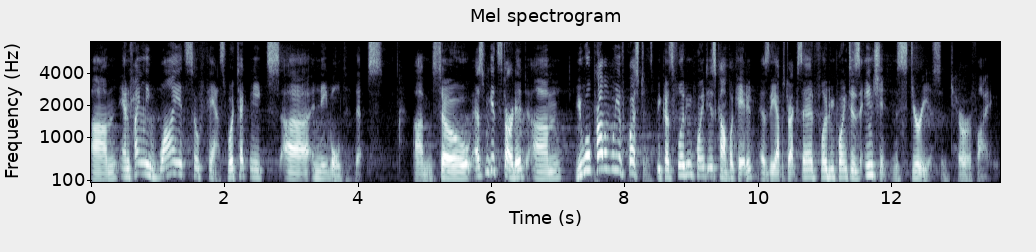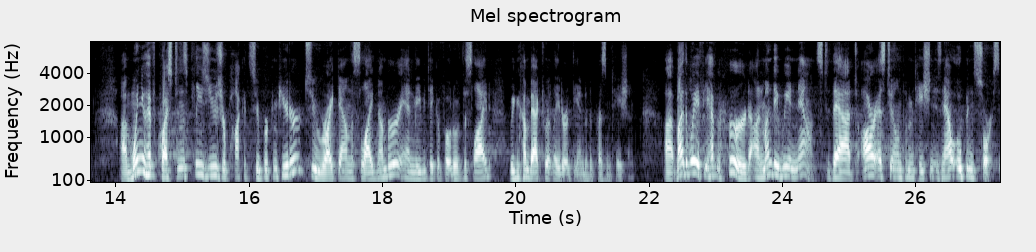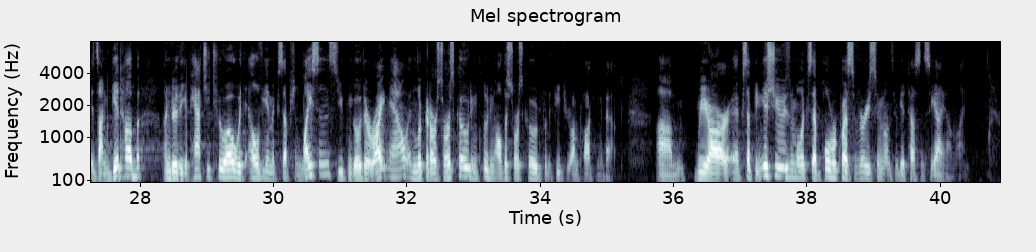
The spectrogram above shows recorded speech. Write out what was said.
um, and finally, why it's so fast, what techniques uh, enabled this. Um, so as we get started, um, you will probably have questions because floating point is complicated. As the abstract said, floating point is ancient, mysterious, and terrifying. Um, when you have questions, please use your Pocket supercomputer to write down the slide number and maybe take a photo of the slide. We can come back to it later at the end of the presentation. Uh, by the way, if you haven't heard, on Monday we announced that our STL implementation is now open source. It's on GitHub under the Apache 2.0 with LLVM exception license. You can go there right now and look at our source code, including all the source code for the feature I'm talking about. Um, we are accepting issues and we'll accept pull requests very soon once we get test and CI online.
